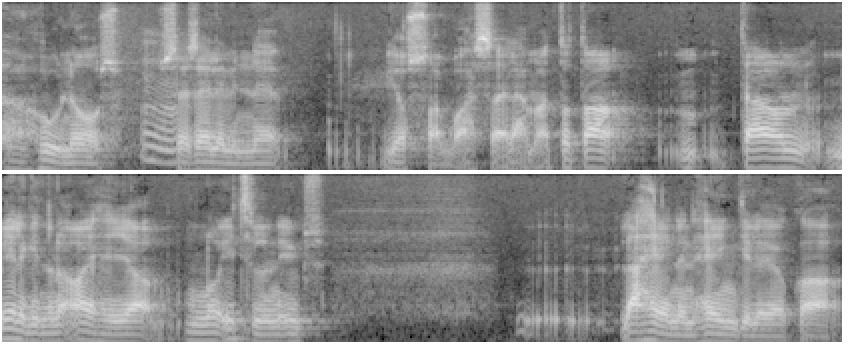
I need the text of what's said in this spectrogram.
Who knows, mm. se selvinnee jossain vaiheessa elämää. Tota, Tämä on mielenkiintoinen aihe ja mulla on itselleni yksi läheinen henkilö, joka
